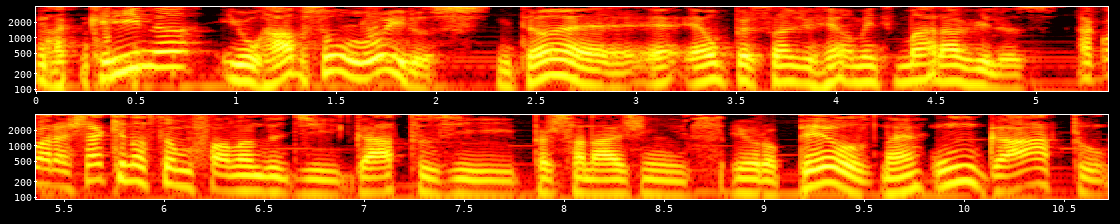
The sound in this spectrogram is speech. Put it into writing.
A crina e o rabo são loiros. Então é, é, é um personagem realmente maravilhoso. Agora, já que nós estamos falando de gatos e personagens europeus, né? Um gato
